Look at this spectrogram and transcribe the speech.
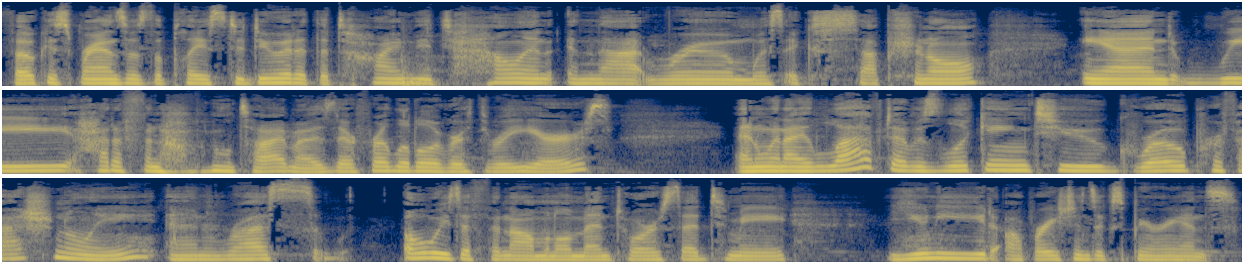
Focus Brands was the place to do it. At the time, the talent in that room was exceptional. And we had a phenomenal time. I was there for a little over three years. And when I left, I was looking to grow professionally. And Russ, always a phenomenal mentor, said to me, You need operations experience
